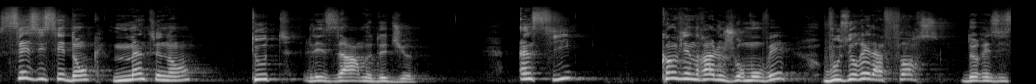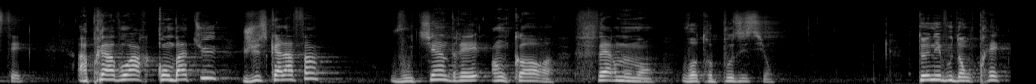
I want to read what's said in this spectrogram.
Saisissez donc maintenant toutes les armes de Dieu. Ainsi, quand viendra le jour mauvais, vous aurez la force de résister. Après avoir combattu jusqu'à la fin, vous tiendrez encore fermement votre position. Tenez-vous donc prêts.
